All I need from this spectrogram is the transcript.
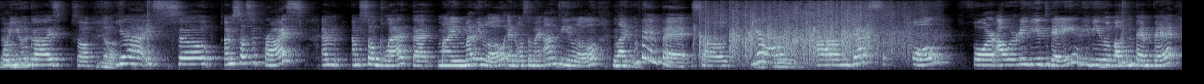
for No, you no. guys. So No. yeah, it's so I'm so surprised. I'm I'm so glad that my mother-in-law and also my auntie-in-law like pempe. So yeah, um, that's all for our review today. Review about pempe.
